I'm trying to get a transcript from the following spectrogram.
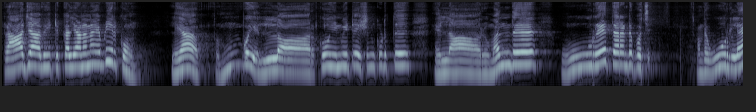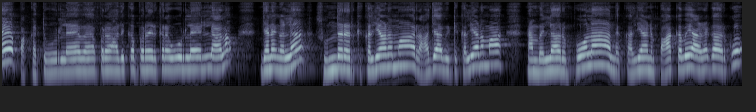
ராஜா வீட்டு கல்யாணம்னா எப்படி இருக்கும்? இல்லையா? ரொம்ப எல்லாருக்கும் இன்விடேஷன் கொடுத்து எல்லோரும் வந்து ஊரே திரண்டு போச்சு. அந்த ஊரில் பக்கத்து ஊரில் அப்புறம் அதுக்கப்புறம் இருக்கிற ஊரில் எல்லாரும் ஜனங்கள்லாம் சுந்தரருக்கு கல்யாணமா ராஜா வீட்டு கல்யாணமாக நம்ம எல்லாரும் போகலாம் அந்த கல்யாணம் பார்க்கவே அழகாக இருக்கும்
